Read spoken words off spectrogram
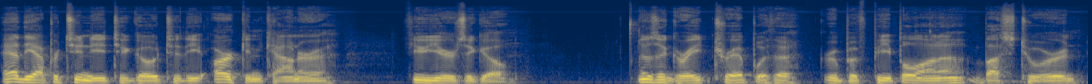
I had the opportunity to go to the Ark encounter a few years ago. It was a great trip with a group of people on a bus tour, and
